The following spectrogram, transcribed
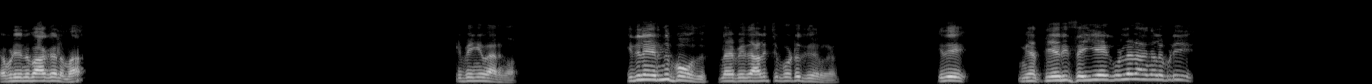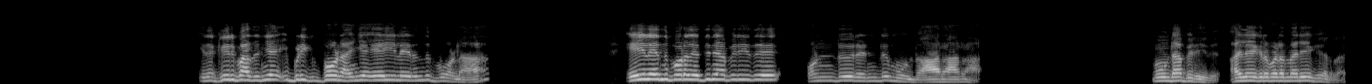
அப்படின்னு பாக்கணுமா இப்ப இங்க பாருங்க. இதுல இருந்து போகுது. நான் இப்ப இதை அழிச்சு போட்டு கீறுறேன். இது தியரி செய்யக்குள்ள நாங்கள் இப்படி இத கீறி பார்த்தீங்க. இப்படி போனா இங்க ஏயில இருந்து போனா ஏயில இருந்து போறது எத்தனையா பிரியுது? ஒன்று ரெண்டு மூன்று. ஆறு ஆறு ஆறு. மூண்டா பிரியுது. அதுல இருக்கிற படம் மாதிரியே கீறுறேன்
